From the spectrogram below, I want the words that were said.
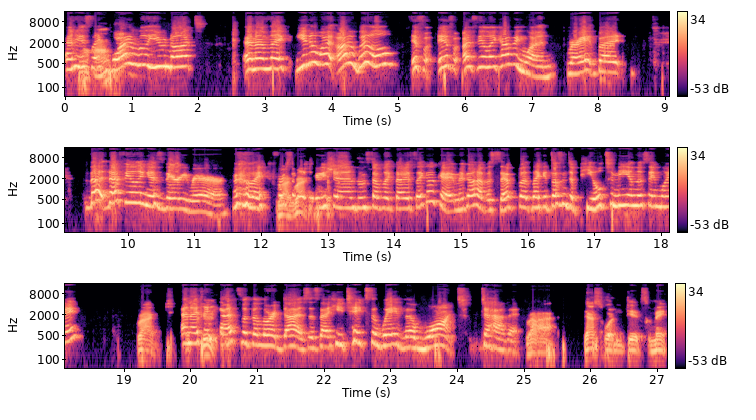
and he's uh-huh. like why will you not and I'm like you know what I will if if I feel like having one right but that that feeling is very rare. like for right, celebrations right. and stuff like that, it's like okay, maybe I'll have a sip, but like it doesn't appeal to me in the same way. Right. And I think that's what the Lord does is that he takes away the want to have it. Right. That's what he did for me.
